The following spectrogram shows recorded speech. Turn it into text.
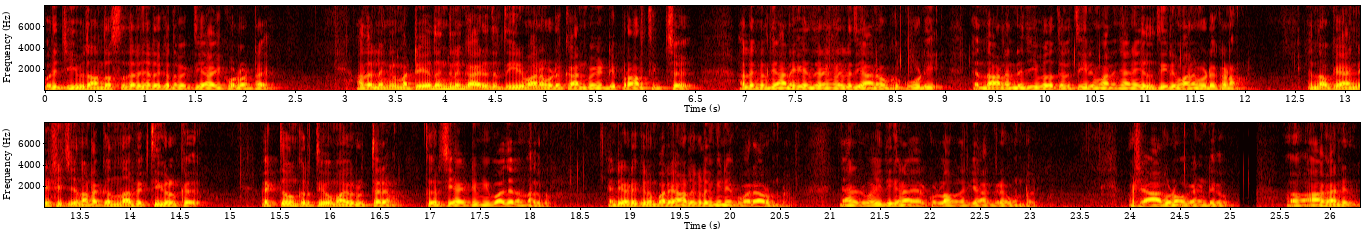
ഒരു ജീവിതാന്തസ്ഥ തിരഞ്ഞെടുക്കുന്ന വ്യക്തി ആയിക്കൊള്ളട്ടെ അതല്ലെങ്കിൽ മറ്റേതെങ്കിലും കാര്യത്തിൽ തീരുമാനമെടുക്കാൻ വേണ്ടി പ്രാർത്ഥിച്ച് അല്ലെങ്കിൽ ധ്യാന കേന്ദ്രങ്ങളിൽ ധ്യാനമൊക്കെ കൂടി എന്താണ് എന്റെ ജീവിതത്തിലെ തീരുമാനം? ഞാൻ ഏത് തീരുമാനമെടുക്കണം എന്നൊക്കെ അന്വേഷിച്ച് നടക്കുന്ന വ്യക്തികൾക്ക് വ്യക്തവും കൃത്യവുമായ ഒരു ഉത്തരം തീർച്ചയായിട്ടും ഈ വചനം നൽകും. എന്റെ അടുക്കലും പല ആളുകളും ഇങ്ങനെയൊക്കെ വരാറുണ്ട്. ഞാനൊരു വൈദികനായാൽ കൊള്ളാമെന്ന് എനിക്ക് ആഗ്രഹമുണ്ട്. പക്ഷേ ആകണോ വേണ്ടയോ? ആകാൻ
